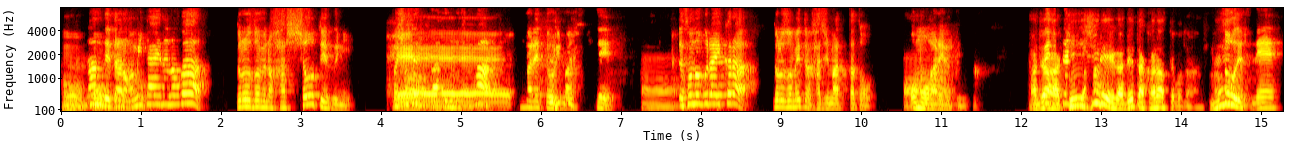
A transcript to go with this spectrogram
なんでだろうみたいなのが、泥染めの発祥というふうに、まあ、諸説があるんですが、へ言われておりまして、うんでそのぐらいから泥染めというのが始まったと思われるというか。あ、じゃあ、禁止令が出たからってことなんですね。そうですね。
